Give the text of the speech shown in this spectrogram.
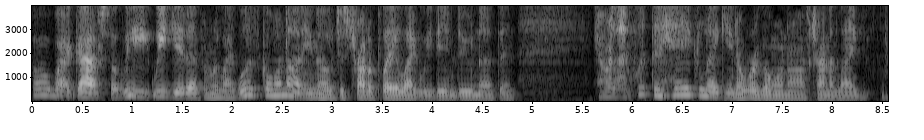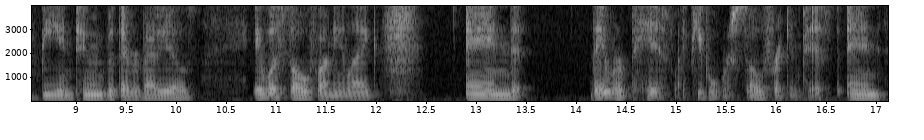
oh my gosh. So we we get up and we're like what's going on? You know just try to play like we didn't do nothing. And we're like what the heck? Like you know we're going off trying to like be in tune with everybody else. It was so funny like and they were pissed. Like people were so freaking pissed. And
